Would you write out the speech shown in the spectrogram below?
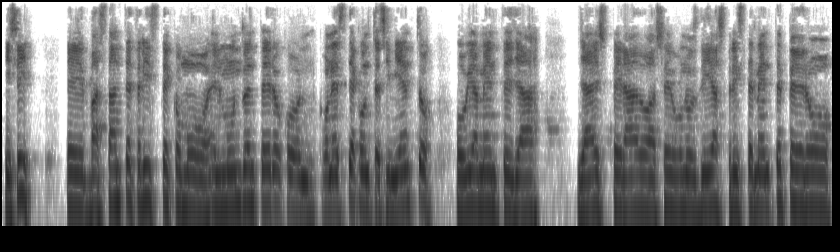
Y sí, eh, bastante triste como el mundo entero con, con este acontecimiento. Obviamente ya ya esperado hace unos días tristemente, pero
